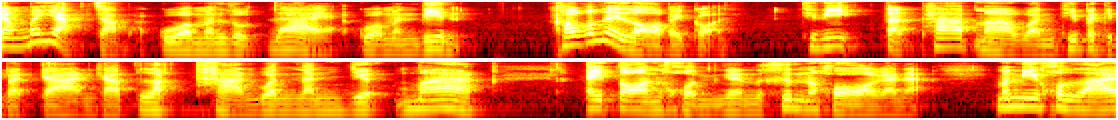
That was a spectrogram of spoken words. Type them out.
ยังไม่อยากจับกลัวมันหลุดได้อะกลัวมันดิ้นเขาก็เลยรอไปก่อน ทีนี้ตัดภาพมาวันที่ปฏิบัติการครับ หลักฐานวันนั้นเยอะมาก ไอตอนขนเงินขึ้นฮอกันอะมันมีคนร้าย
